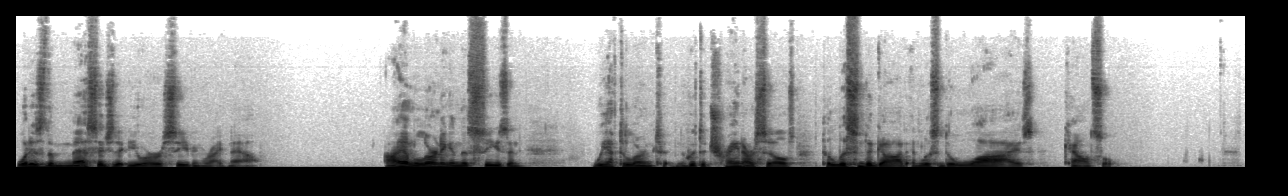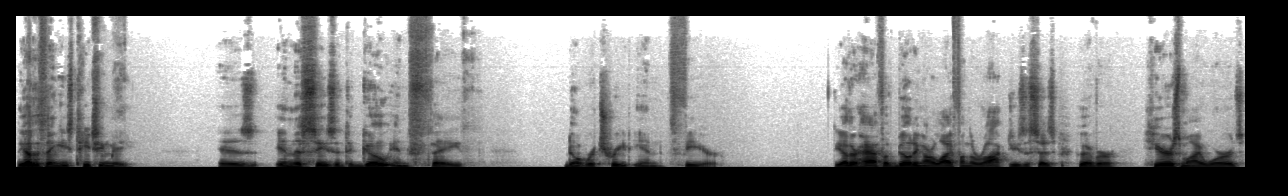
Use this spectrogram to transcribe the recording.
What is the message that you are receiving right now? I am learning in this season. We have to learn to, we have to train ourselves to listen to God and listen to wise counsel. The other thing he's teaching me is in this season to go in faith, don't retreat in fear. The other half of building our life on the rock, Jesus says, Whoever hears my words,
